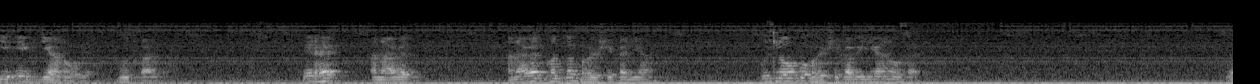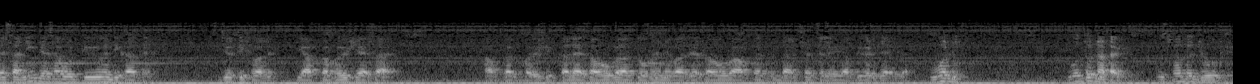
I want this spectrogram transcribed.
ये एक ज्ञान हो गया, भूतकाल का। फिर है अनागत। अनागत मतलब भविष्य का ज्ञान। कुछ लोगों को भविष्य का भी ज्ञान होता है। वैसा नहीं जैसा वो टीवी में दिखाते हैं, ज्योतिष वाले, कि आपका भविष्य ऐसा है। आपका भविष्य कल ऐसा होगा, दो महीने बाद ऐसा होगा, आपका धंधा अच्छा चलेगा, बिगड़ जाएगा। वो नहीं। वो तो नाटक है, उसमें तो झूठ है।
